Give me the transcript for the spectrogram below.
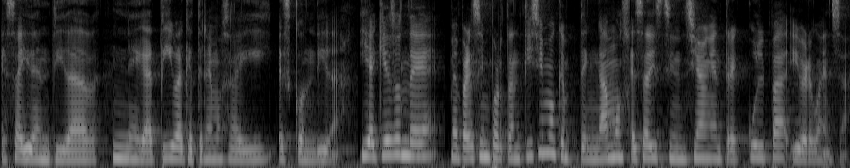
esa identidad negativa que tenemos ahí escondida. Y aquí es donde me parece importantísimo que tengamos esa distinción entre culpa y vergüenza.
